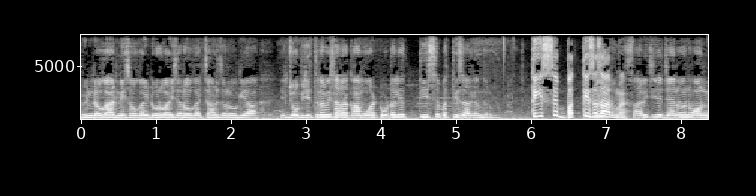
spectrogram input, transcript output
window garnish हो गई डोर वाइजर हो गया चार्जर हो गया जो भी जितना भी सारा काम हुआ टोटल ये तीस से बत्तीस हज़ार के अंदर हुआ। तीस से बत्तीस हज़ार में। सारी चीज़ें जेनुअन ऑन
